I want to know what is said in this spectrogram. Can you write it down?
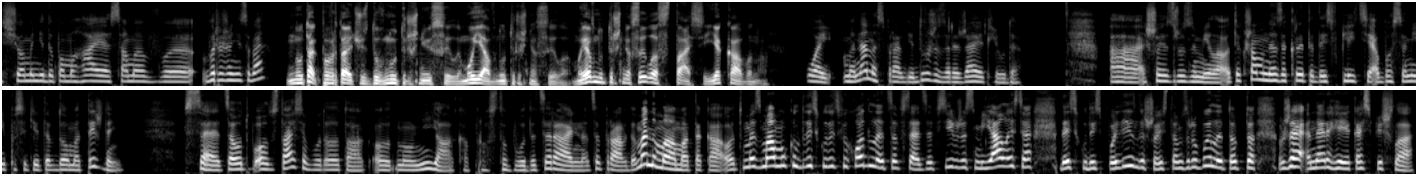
що мені допомагає саме в вираженні себе? Ну так, повертаючись до внутрішньої сили, моя внутрішня сила. Моя внутрішня сила Стасі. Яка вона? Ой, мене насправді дуже заряджають люди. А, що я зрозуміла? От якщо мене закрити десь в клітці або самі посидіти вдома тиждень, все, це от, от Стася буде отак, от, ну ніяка просто буде. Це реально, це правда. У мене мама така. От ми з мамою, коли десь кудись виходили, це все. Це всі вже сміялися, десь кудись полізли, щось там зробили. Тобто вже енергія якась пішла.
